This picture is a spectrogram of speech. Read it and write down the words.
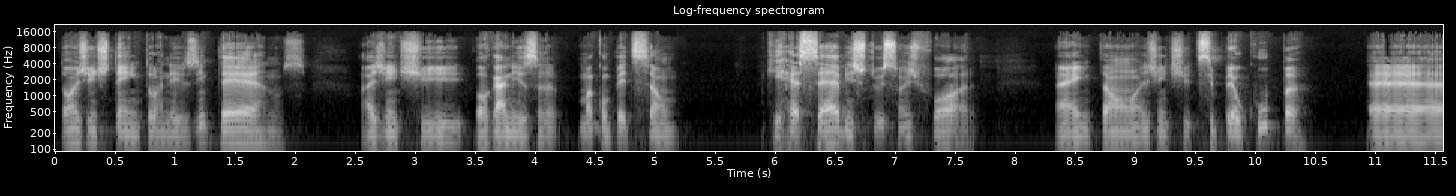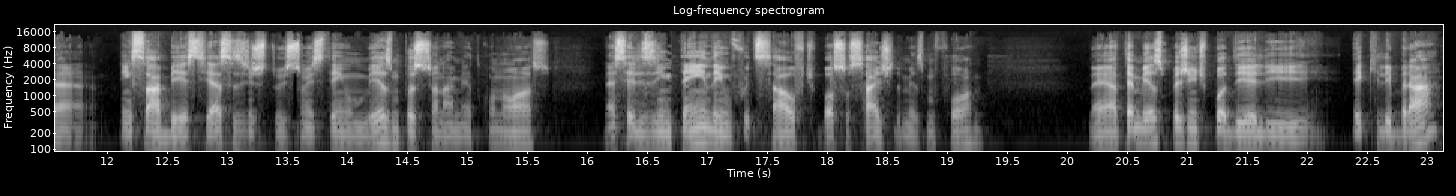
Então, a gente tem torneios internos, a gente organiza uma competição que recebe instituições de fora. Né? Então, a gente se preocupa é, em saber se essas instituições têm o mesmo posicionamento com o nosso, né? se eles entendem o futsal, o futebol society da mesma forma. Né? Até mesmo para a gente poder ali, equilibrar,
